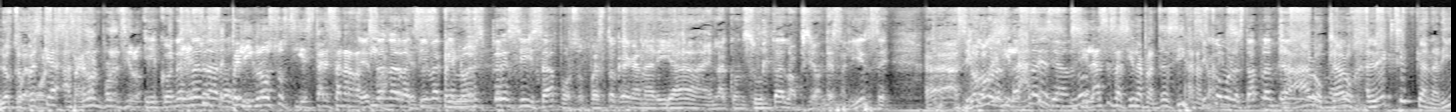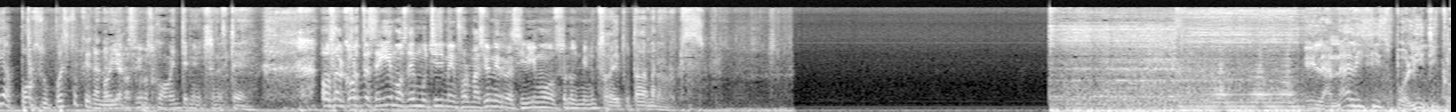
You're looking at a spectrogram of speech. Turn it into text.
Lo que pasa es que hasta- perdón por decirlo. Y con esa eso es peligroso si está esa narrativa. Esa narrativa que no es precisa, por supuesto que ganaría en la consulta la opción de salirse. Ah, Así Yo como lo si está la, haces, planteando, si la haces así en la plantea, sí así como lo está planteando. Claro, claro. Alexit ganaría, por supuesto que Oye, ganaría. ya nos fuimos como 20 minutos en este. Vamos al corte, seguimos, hay muchísima información y recibimos unos minutos a la diputada Mara Robles. Análisis político.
